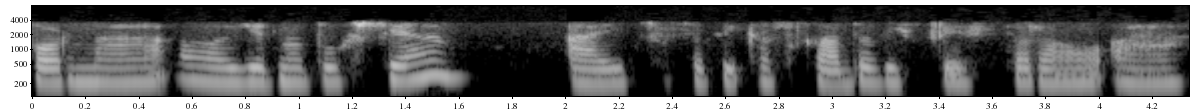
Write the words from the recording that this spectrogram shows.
forma e, jednoduchšia, aj čo sa týka skladových priestorov a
